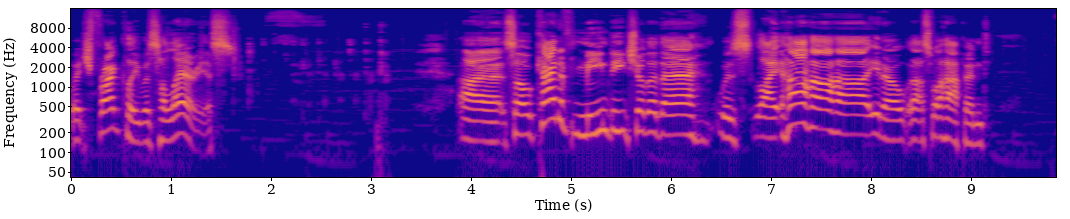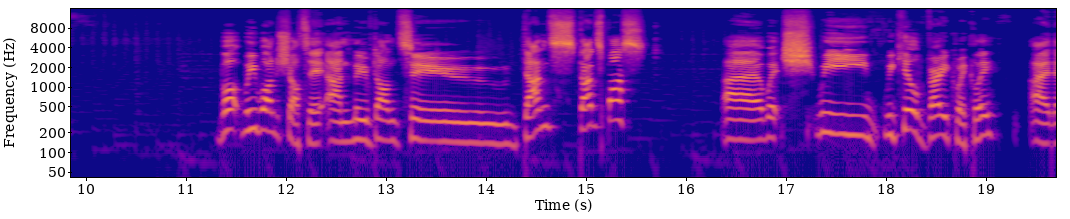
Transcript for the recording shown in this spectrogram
Which frankly was hilarious. Uh, so kind of memed each other there. Was like, ha ha ha, you know, that's what happened. But we one shot it and moved on to dance dance boss, uh, which we we killed very quickly. Uh,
